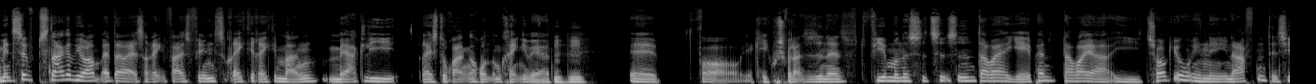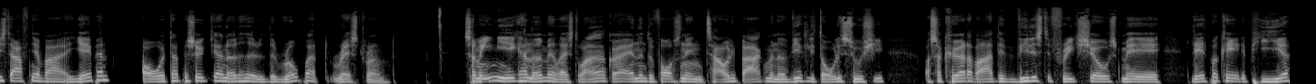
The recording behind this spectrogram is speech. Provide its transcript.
Men så snakkede vi om, at der altså rent faktisk findes rigtig, rigtig mange mærkelige restauranter rundt omkring i verden. Mm-hmm. Øh, for, jeg kan ikke huske, hvor lang tid siden er, fire måneder siden, tid siden, der var jeg i Japan. Der var jeg i Tokyo en, en aften, den sidste aften, jeg var i Japan. Og der besøgte jeg noget, der hedder The Robot Restaurant. Som egentlig ikke har noget med en restaurant at gøre, andet end du får sådan en tavlig bark med noget virkelig dårlig sushi. Og så kører der bare det vildeste freakshows med letpåklædte piger,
